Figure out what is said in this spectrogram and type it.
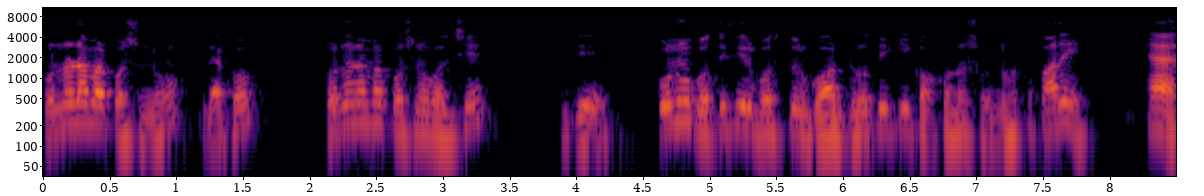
পনেরো নাম্বার প্রশ্ন, দেখো পনেরো নাম্বার প্রশ্ন বলছে যে, কোনো গতিশীল বস্তুর গড় দ্রুতি কি কখনো শূন্য হতে পারে? হ্যাঁ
